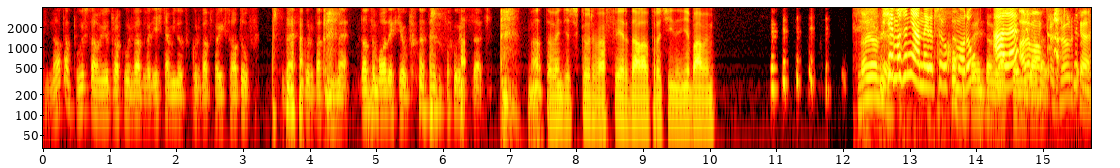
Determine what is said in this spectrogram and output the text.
No to puszczam jutro, kurwa, 20 minut, kurwa, twoich shotów. Bez, kurwa, filmę. To, co młody chciał puszczać. No to będziesz kurwa wpierdalał trociny niebawem. No ja Dzisiaj może nie mam najlepszego humoru, Pamiętam, jak ale... to mi Ale mam gadał. fryzurkę.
